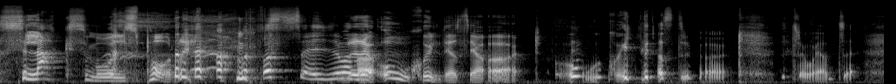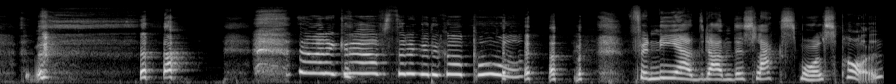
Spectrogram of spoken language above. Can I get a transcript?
Slagsmålsporr. Vad säger man Det är det oskyldigaste jag har hört. Oskyldigaste du hört. Det tror jag inte. Det var det grövsta du kunde komma på. Förnedrande slagsmålsporr.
